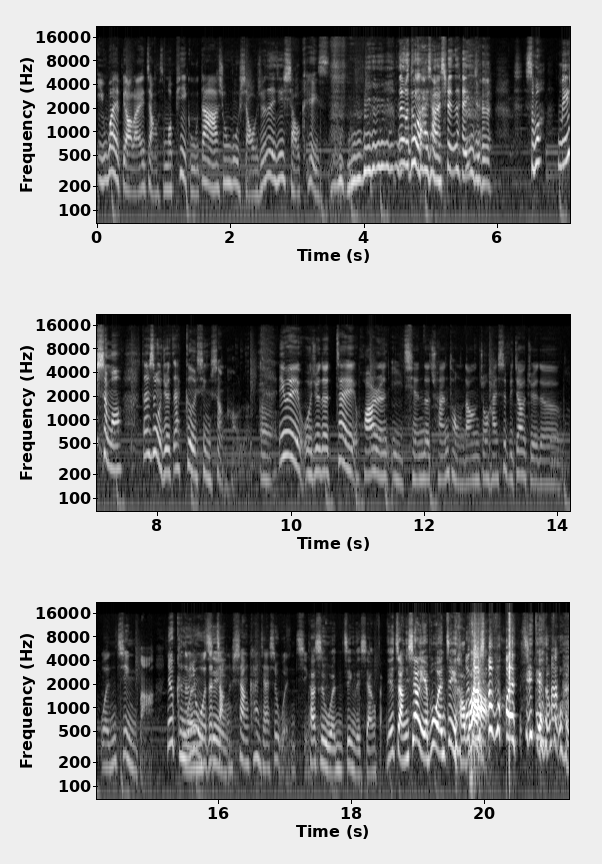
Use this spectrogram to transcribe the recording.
以外表来讲，什么屁股大、啊、胸部小，我觉得已经小 case。那个对我来讲，现在已经觉得什么没什么。但是我觉得在个性上好了，嗯因为我觉得在华人以前的传统当中，还是比较觉得文静吧。因为可能因为我的长相看起来是文静，他是文静的相反，你的长相也不文静，好不我长好？相不文静，一点都不文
